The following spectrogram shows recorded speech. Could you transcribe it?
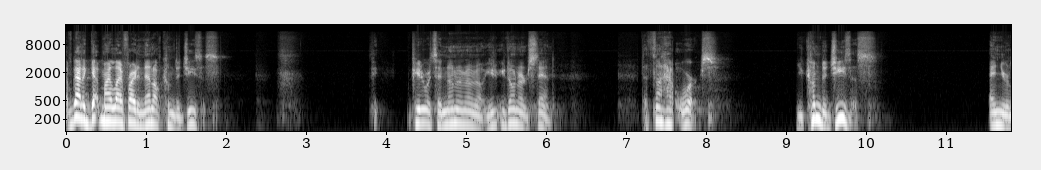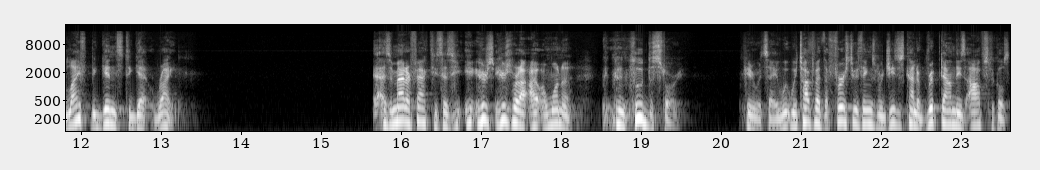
I've got to get my life right and then I'll come to Jesus. Peter would say, No, no, no, no, you, you don't understand. That's not how it works. You come to Jesus and your life begins to get right. As a matter of fact, he says, Here's, here's what I, I want to conclude the story. Peter would say. We, we talked about the first two things where Jesus kind of ripped down these obstacles.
